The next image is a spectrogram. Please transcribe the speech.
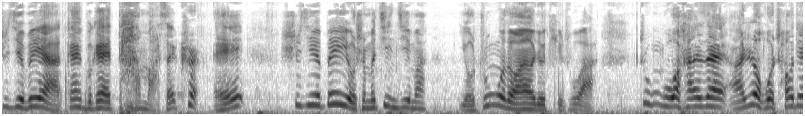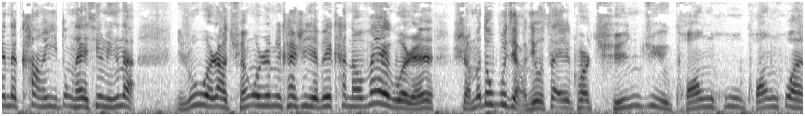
世界杯啊，该不该打马赛克？哎，世界杯有什么禁忌吗？有中国的网友就提出啊，中国还在啊热火朝天的抗议动态清零呢。你如果让全国人民看世界杯，看到外国人什么都不讲究，在一块群聚狂呼狂欢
